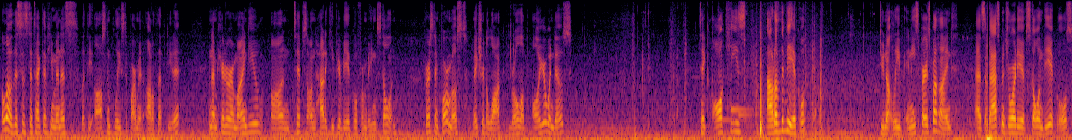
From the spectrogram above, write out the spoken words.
Hello, this is Detective Jimenez with the Austin Police Department Auto Theft Unit, and I'm here to remind you on tips on how to keep your vehicle from being stolen. First and foremost, make sure to lock, roll up all your windows, take all keys out of the vehicle, do not leave any spares behind, as the vast majority of stolen vehicles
